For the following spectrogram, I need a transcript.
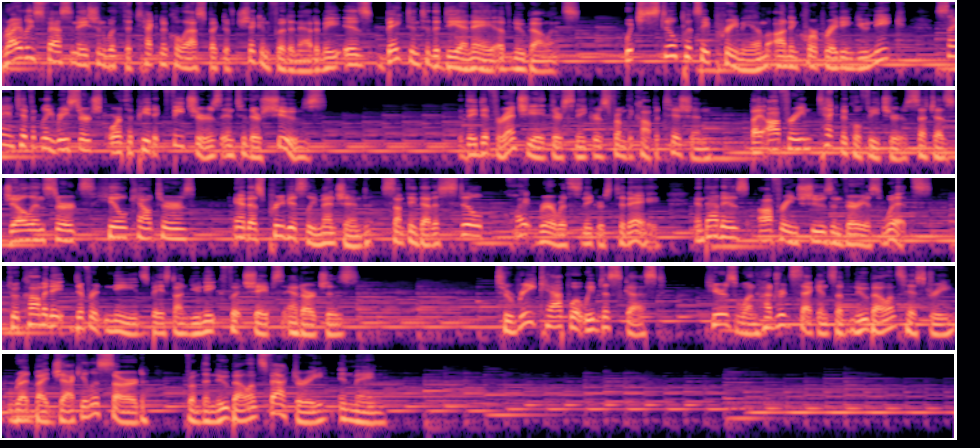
Riley's fascination with the technical aspect of chicken foot anatomy is baked into the DNA of New Balance which still puts a premium on incorporating unique, scientifically researched orthopedic features into their shoes. They differentiate their sneakers from the competition by offering technical features such as gel inserts, heel counters, and as previously mentioned, something that is still quite rare with sneakers today, and that is offering shoes in various widths to accommodate different needs based on unique foot shapes and arches. To recap what we've discussed, Here's 100 seconds of New Balance history read by Jackie Lessard from the New Balance factory in Maine.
